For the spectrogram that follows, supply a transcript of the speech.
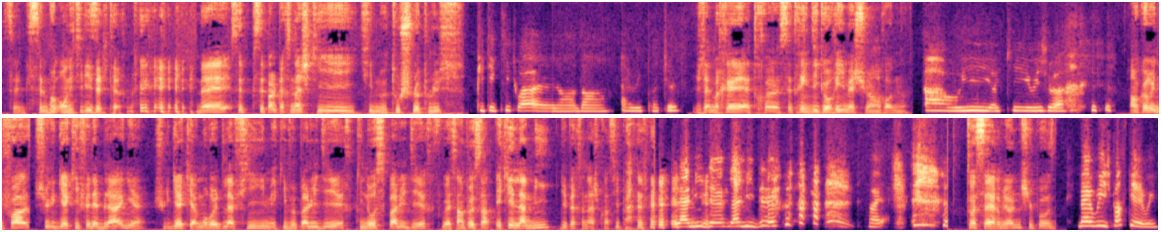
C'est le moment d'utiliser le terme. Mais c'est c'est pas le personnage qui, qui me touche le plus. Puis t'es qui, toi, euh, dans, dans Harry Potter? J'aimerais être euh, Cédric Diggory, mais je suis un Ron. Ah oui, ok, oui, je vois. Encore une fois, je suis le gars qui fait des blagues, je suis le gars qui est amoureux de la fille mais qui veut pas lui dire, qui n'ose pas lui dire. Ouais, c'est un peu ça. Et qui est l'ami du personnage principal. L'ami de, l'ami de. ouais. Toi, c'est Hermione, je suppose? Ben oui, je pense que oui.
